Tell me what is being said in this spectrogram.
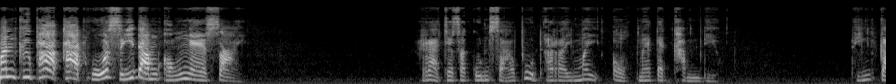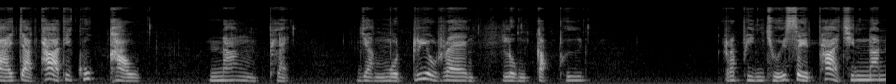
มันคือผ้าคาดหัวสีดำของแง่สาย ราชสกุลสาวพูดอะไรไม่ออกแม้แต่คำเดียว ทิ้งกายจากท่าที่คุกเขา่า นั่งแผลอย่างหมดเรี่ยวแรงลงกับพื้นระพินฉวยเศษผ้าชิ้นนั้น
